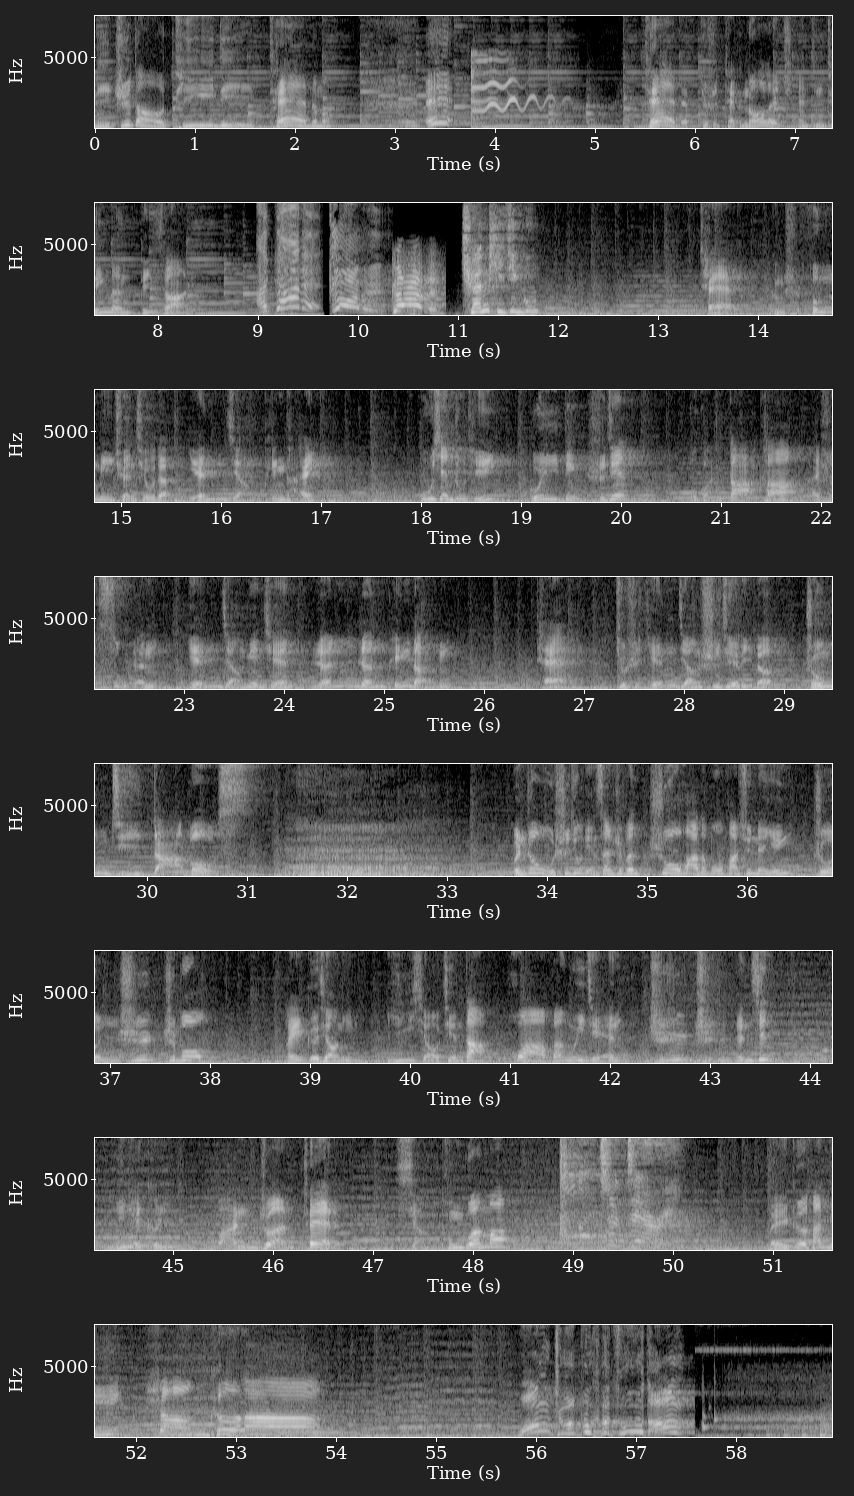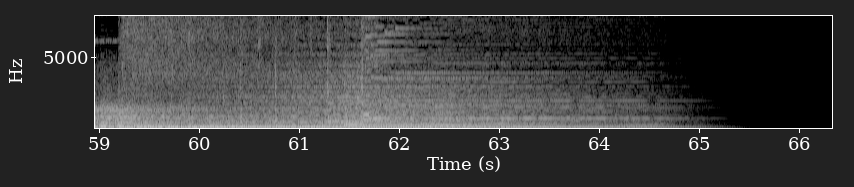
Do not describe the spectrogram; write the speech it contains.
你知道 TED TED 吗？哎，TED 就是 Technology Entertainment Design。I got it, got it, got it。全体进攻。TED 更是风靡全球的演讲平台，不限主题，规定时间，不管大咖还是素人，演讲面前人人平等。TED 就是演讲世界里的。终极大 boss。本周五十九点三十分，说话的魔法训练营准时直播。磊哥教你以小见大，化繁为简，直指人心。你也可以玩转 TED，想通关吗？Legendary。磊哥喊你上课啦！王者不可阻挡。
